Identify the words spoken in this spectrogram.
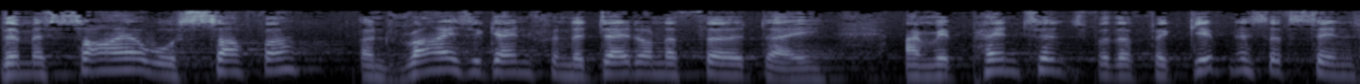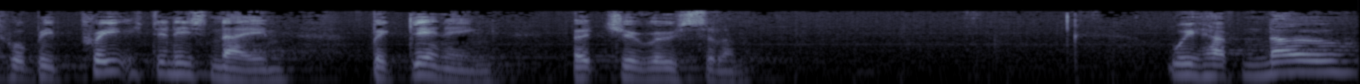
The Messiah will suffer and rise again from the dead on the third day, and repentance for the forgiveness of sins will be preached in his name, beginning at Jerusalem. We have no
